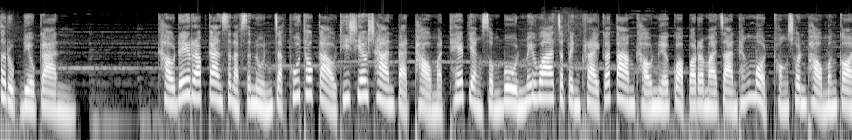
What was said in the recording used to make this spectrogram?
สรุปเดียวกัน เขาได้รับการสนับสนุนจากผู้เท่าเก่าที่เชี่ยวชาญแปดเผ่ามัดเทพอย่างสมบูรณ์ไม่ว่าจะเป็นใครก็ตามเขาเหนือกว่าปรมาจารย์ทั้งหมดของชนเผ่ามังกร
